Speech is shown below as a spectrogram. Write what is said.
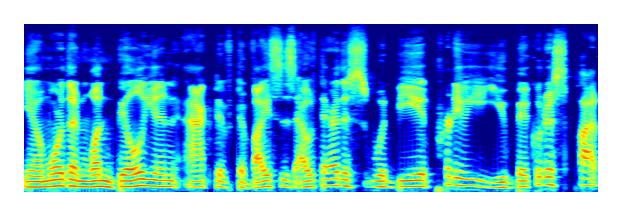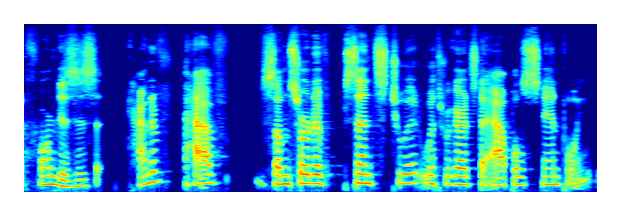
you know, more than one billion active devices out there? This would be a pretty ubiquitous platform. Does this kind of have some sort of sense to it with regards to Apple's standpoint?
